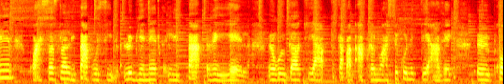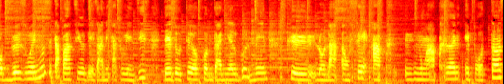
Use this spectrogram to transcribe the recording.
men, kwa sas lan li pa posib, le bien etre li pa reyel. Un regard ki kapab apren nou a se konekte avek euh, propre besoin nous, c'est à partir des années 90, des auteurs comme Daniel Goldman, que l'on a enfin appris, nous apprennent l'importance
